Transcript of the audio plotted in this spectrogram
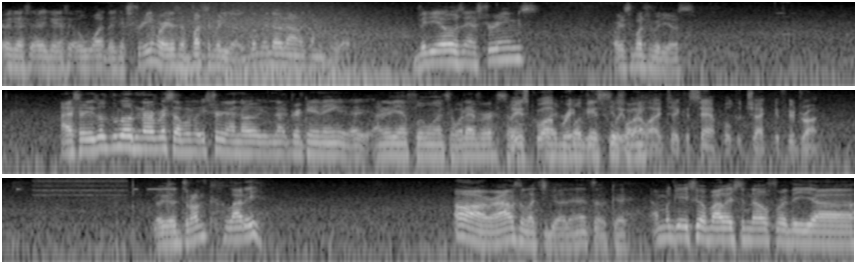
like a, like a, like a stream, or just a bunch of videos? Let me know down in the comments below. Videos and streams, or just a bunch of videos. Alright, so you look a little nervous. I'm gonna make sure I know you're not drinking anything uh, under the influence or whatever. So please cooperate peacefully while I take a sample to check if you're drunk. Are you drunk, laddie? Alright, I was gonna let you go then. It's okay. I'm gonna get you a violation though for the uh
